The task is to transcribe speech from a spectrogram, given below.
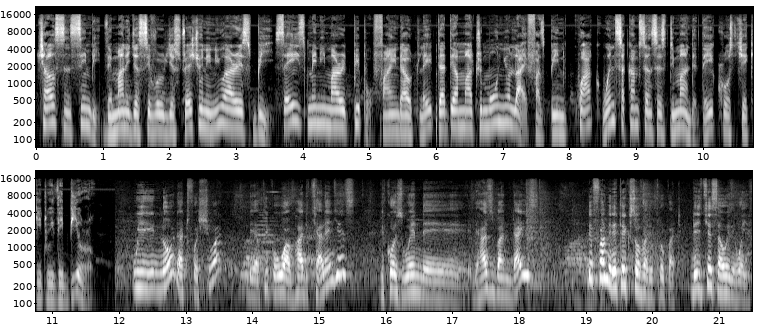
Charles Nsimbi, the manager civil registration in URSB, says many married people find out late that their matrimonial life has been quack when circumstances demanded they cross-check it with the bureau. We know that for sure there are people who have had challenges because when the, the husband dies, the family takes over the property. They chase away the wife.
